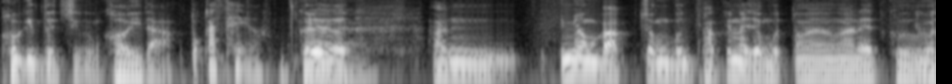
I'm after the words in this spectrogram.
거기도 지금 거의 다 똑같아요. 그래서 한 이명박 정부 박근혜 정부 동안에 그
